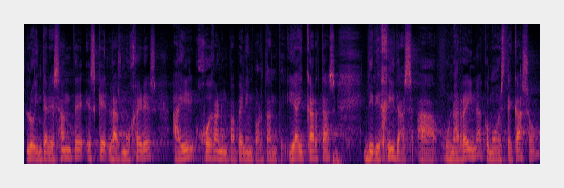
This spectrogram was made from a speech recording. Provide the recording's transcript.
Lo interesante es que las mujeres ahí juegan un papel importante y hay cartas dirigidas a una reina, como este caso,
